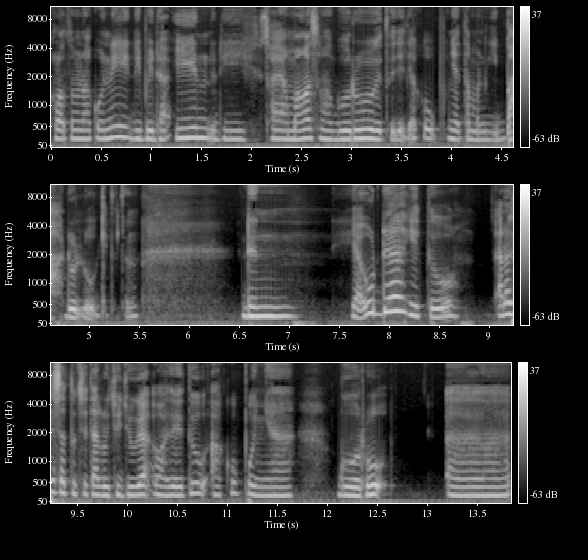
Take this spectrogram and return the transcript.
kalau temen aku ini dibedain disayang banget sama guru gitu. Jadi aku punya teman gibah dulu gitu kan. Dan ya udah gitu. Ada sih satu cerita lucu juga waktu itu aku punya guru uh,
